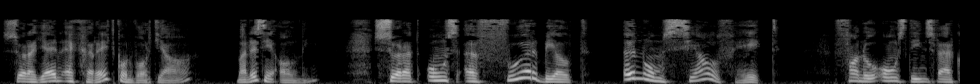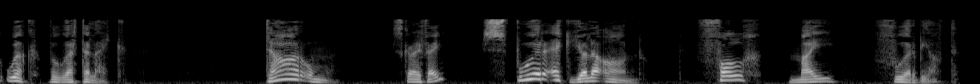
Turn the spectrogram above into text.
Sodat jy en ek gered kon word, ja, maar dis nie al nie. Sodat ons 'n voorbeeld in homself het van hoe ons dienswerk ook behoort te lyk. Daarom skryf hy spoor ek julle aan volg my voorbeeld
